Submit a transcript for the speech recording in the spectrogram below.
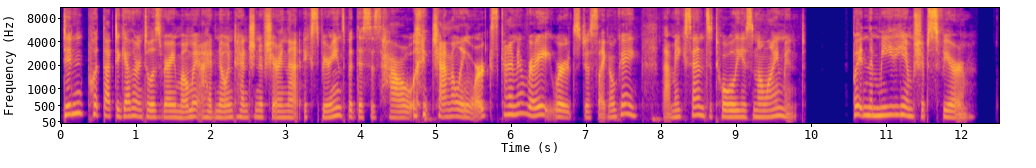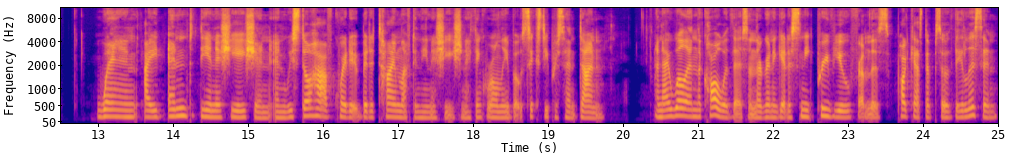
didn't put that together until this very moment. I had no intention of sharing that experience, but this is how channeling works, kind of, right? Where it's just like, okay, that makes sense. It totally is an alignment. But in the mediumship sphere, when I end the initiation, and we still have quite a bit of time left in the initiation, I think we're only about 60% done. And I will end the call with this, and they're going to get a sneak preview from this podcast episode if they listen.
